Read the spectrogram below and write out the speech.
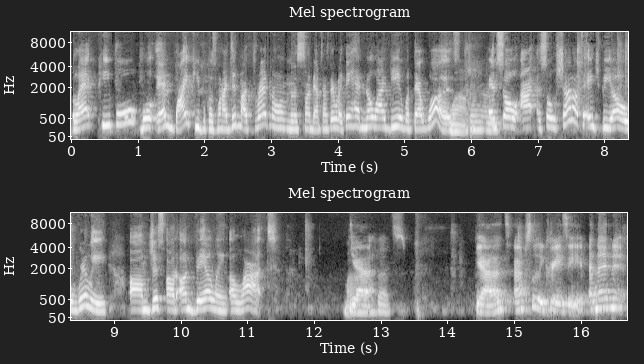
black people, well, and white people, because when I did my thread on the Sundown Towns, they were like, they had no idea what that was. Wow. Mm-hmm. And so I so shout out to HBO really um just on unveiling a lot. Wow, yeah. That's yeah, that's absolutely crazy. And then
